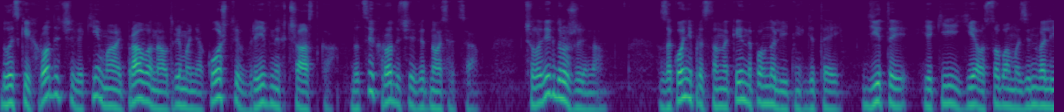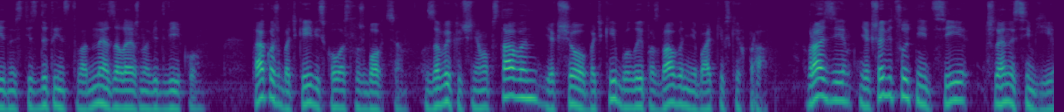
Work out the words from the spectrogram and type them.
близьких родичів, які мають право на отримання коштів в рівних частках. До цих родичів відносяться чоловік, дружина, законні представники неповнолітніх дітей, діти, які є особами з інвалідності з дитинства незалежно від віку, також батьки військовослужбовця, за виключенням обставин, якщо батьки були позбавлені батьківських прав. В разі, якщо відсутні ці члени сім'ї,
